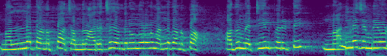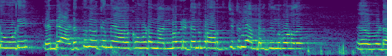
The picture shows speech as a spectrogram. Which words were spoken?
നല്ല തണുപ്പാ ചന്ദനം. അരച്ച ചന്ദനം എന്ന് പറയുന്നത് നല്ല തണുപ്പാ. അത് നെറ്റിയിൽ പുരട്ടി നല്ല ചിന്തയോടുകൂടി എന്റെ അടുത്ത് നിൽക്കുന്ന ആൾക്കും കൂടെ നന്മ വരട്ടെ എന്ന് പ്രാർത്ഥിച്ചിട്ടില്ലേ അമ്പലത്തിൽ നിന്ന് പോണത്. ഇവിടെ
